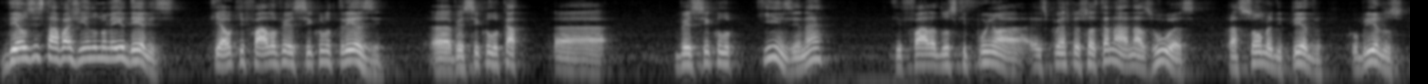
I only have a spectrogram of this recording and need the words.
Deus estava agindo no meio deles, que é o que fala o versículo 13, uh, versículo, uh, versículo 15, né? Que fala dos que punham, eles punham as pessoas até na, nas ruas, para a sombra de Pedro, cobri-los.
